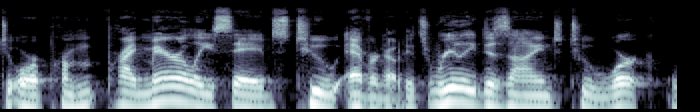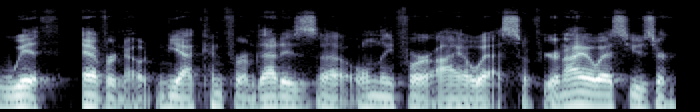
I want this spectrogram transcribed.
to, or prim- primarily saves to Evernote. It's really designed to work with Evernote. Yeah, confirmed. That is uh, only for iOS. So if you're an iOS user,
